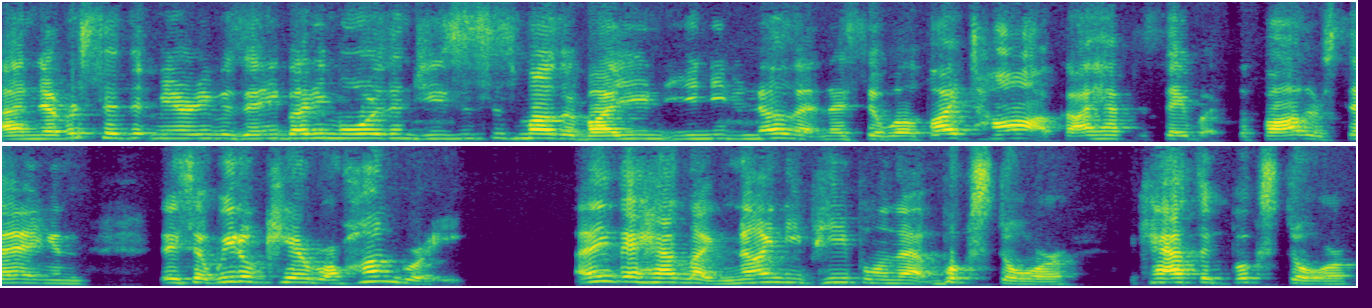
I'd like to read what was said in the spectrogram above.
I never said that Mary was anybody more than Jesus's mother. By you, you need to know that. And I said, well, if I talk, I have to say what the Father's saying. And they said, we don't care. We're hungry. I think they had like 90 people in that bookstore, the Catholic bookstore,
